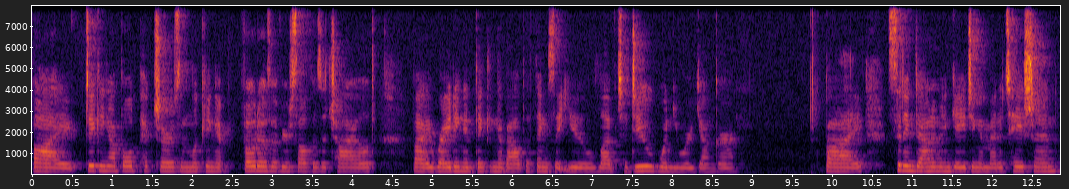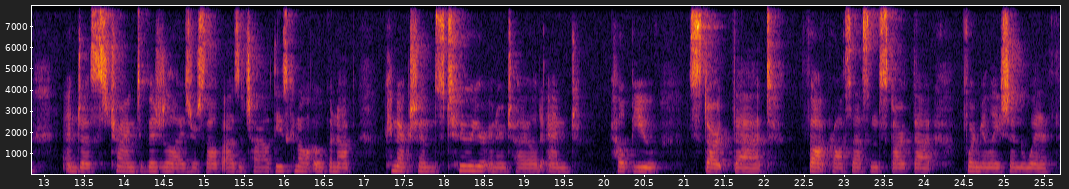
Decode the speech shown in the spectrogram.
by digging up old pictures and looking at photos of yourself as a child, by writing and thinking about the things that you loved to do when you were younger, by sitting down and engaging in meditation and just trying to visualize yourself as a child. These can all open up connections to your inner child and help you start that thought process and start that formulation with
